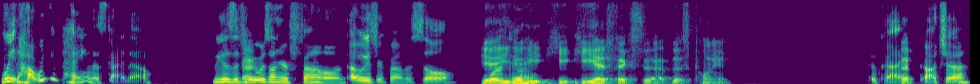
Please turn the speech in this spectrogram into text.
Wait, how were you paying this guy though? Because if I, he uh, was on your phone, oh, is your phone was still yeah, you know, he he he had fixed it at this point. Okay, That gotcha.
